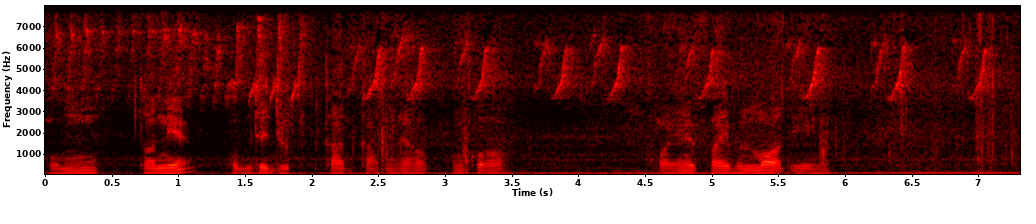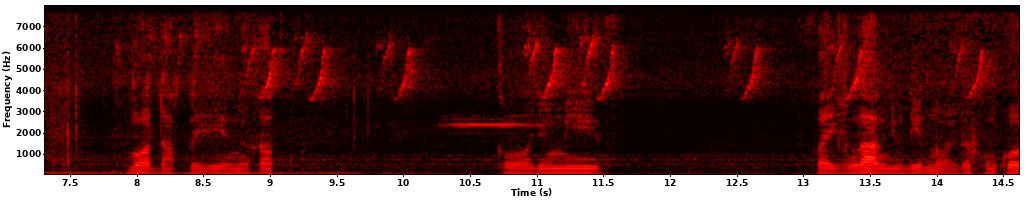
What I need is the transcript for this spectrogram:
ผมตอนนี้ผมจะหยุดการกันแล้ว ผมก็ปล่อยให้ไฟมันมอดเอง มอดดับไปเองนะครับ ก็ยังมีไฟข้างล่างอยู่นิดหน่อยแล้วผมก็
